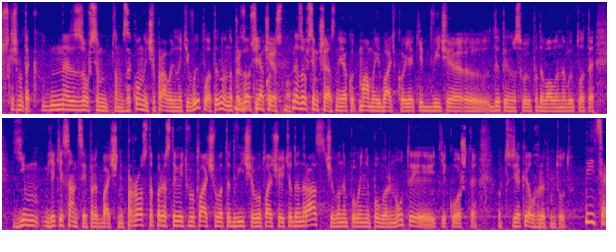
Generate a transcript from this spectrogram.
Скажімо так, не зовсім там законні чи правильно ті виплати. Ну, наприклад, зовсім як чесно. От, не зовсім чесно, як от мама і батько, які двічі е, дитину свою подавали на виплати. Їм які санкції передбачені? Просто перестають виплачувати двічі, виплачують один раз, чи вони повинні повернути ті кошти? От який алгоритм тут? Дивіться,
